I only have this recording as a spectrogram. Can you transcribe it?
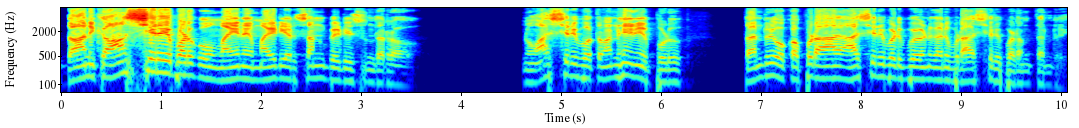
దానికి ఆశ్చర్యపడకు మైన మై డియర్ సన్ పేడి సుందర్రావు. నువ్వు ఆశ్చర్యపోతావు నేను ఎప్పుడు? తండ్రి ఒకప్పుడు ఆ- ఆశ్చర్యపడిపోయాడు కానీ ఇప్పుడు ఆశ్చర్యపడం తండ్రి.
